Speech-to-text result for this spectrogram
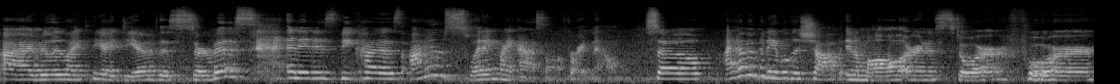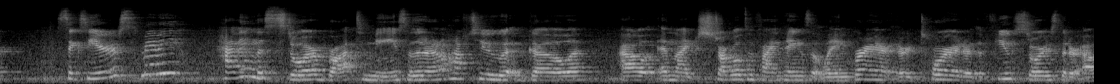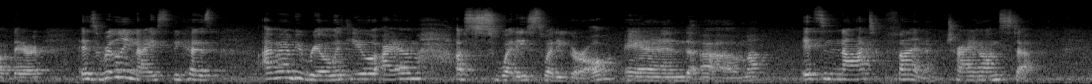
I really like the idea of this service and it is because I am sweating my ass off right now. So I haven't been able to shop in a mall or in a store for six years maybe. Having the store brought to me so that I don't have to go out and like struggle to find things at Lane Bryant or Torrid or the few stores that are out there is really nice because I'm gonna be real with you. I am a sweaty, sweaty girl and um, it's not fun trying on stuff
